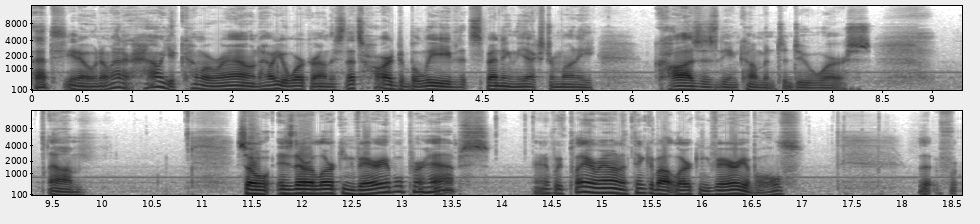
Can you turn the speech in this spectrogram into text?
that's, you know, no matter how you come around, how you work around this, that's hard to believe that spending the extra money causes the incumbent to do worse. Um, so, is there a lurking variable, perhaps? And if we play around and think about lurking variables, the, for,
